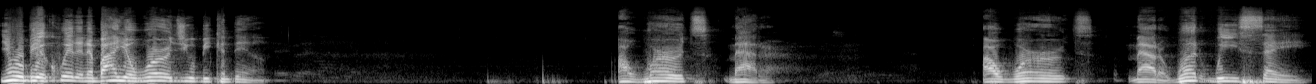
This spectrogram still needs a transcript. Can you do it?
you will be acquitted, and by your words, you will be condemned. Our words matter. Our words matter. What we say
